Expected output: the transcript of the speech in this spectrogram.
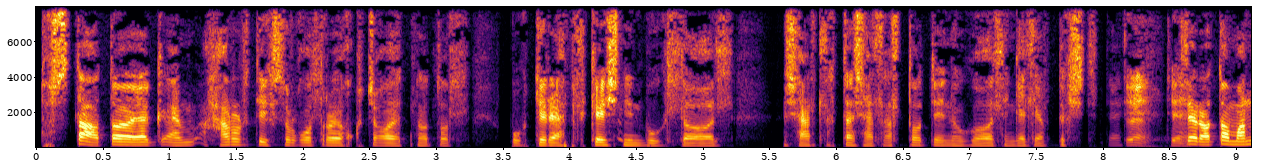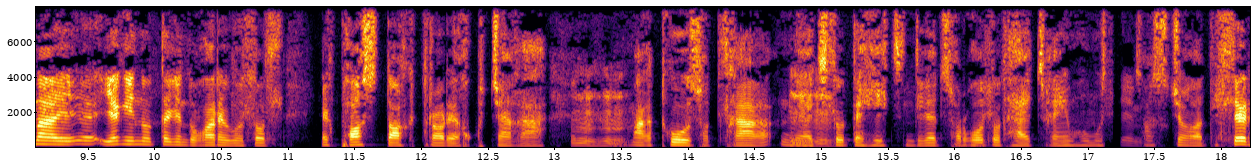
тусдаа одоо яг их сургууль руу явах гэж байгаа этнүүд бол бүгдээрээ аппликейшнийг бөглөөл шаардлагатай шалгалтуудын нөгөө л ингээл явдаг шүү дээ. Тэгэхээр одоо манай яг энэ удаагийн дугаарыг бол яг пост доктороор явах гэж байгаа. Магадгүй судалгааны ажлуудаа хийцэн. Тэгээд сургуулиуд хайж байгаа юм хүмүүс сонсож байгаа. Тэгэхээр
